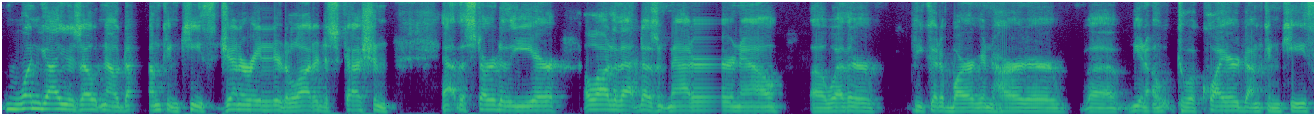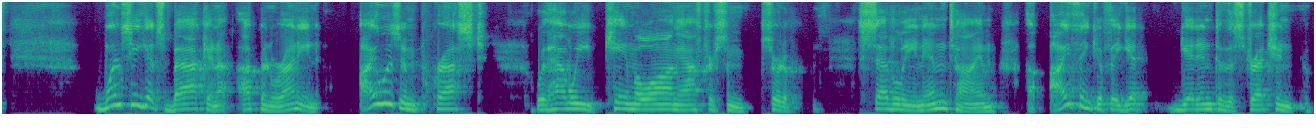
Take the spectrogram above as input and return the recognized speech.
one guy who's out now, Duncan Keith, generated a lot of discussion at the start of the year. A lot of that doesn't matter now, uh, whether he could have bargained harder, uh, you know, to acquire Duncan Keith. Once he gets back and up and running, I was impressed with how he came along after some sort of settling in time. Uh, I think if they get get into the stretch and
